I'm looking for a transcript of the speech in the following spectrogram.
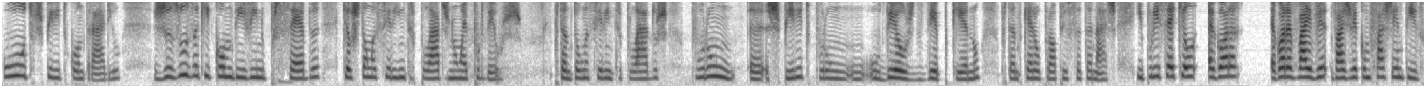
o outro Espírito contrário. Jesus, aqui como divino, percebe que eles estão a ser interpelados não é por Deus. Portanto, estão a ser interpelados por um uh, espírito, por um, um, o Deus de D pequeno, portanto, que era o próprio Satanás. E por isso é que ele agora. Agora vai ver, vais ver como faz sentido.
